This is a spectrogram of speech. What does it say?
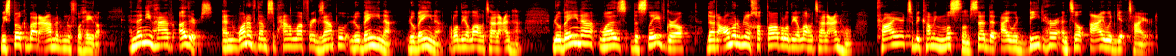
we spoke about Amir ibn Fuhayra. And then you have others. And one of them, subhanAllah, for example, Lubayna, Lubayna, radiallahu ta'ala anha. Lubayna was the slave girl that Umar ibn al-Khattab radiallahu ta'ala anhu, prior to becoming Muslim, said that I would beat her until I would get tired.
